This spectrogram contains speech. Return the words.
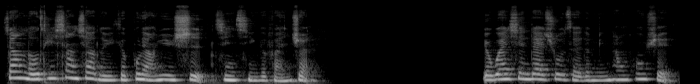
将楼梯向下的一个不良运势进行一个反转。有关现代住宅的明堂风水，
